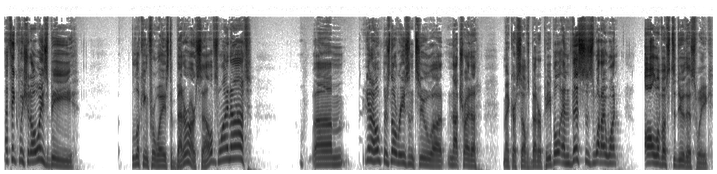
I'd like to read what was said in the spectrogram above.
I think we should always be looking for ways to better ourselves. Why not? Um, you know, there's no reason to uh, not try to make ourselves better people. And this is what I want all of us to do this week.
